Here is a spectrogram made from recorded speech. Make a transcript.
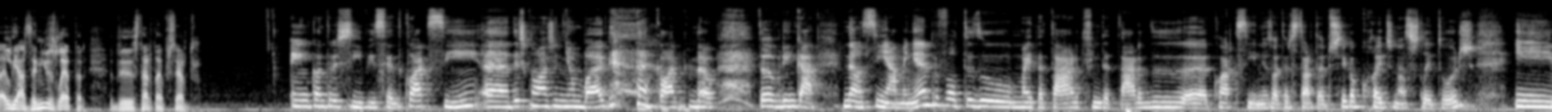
Aliás, a newsletter de startups, certo? Encontras sim, Vicente, claro que sim, uh, desde que não haja nenhum bug, claro que não, estou a brincar. Não, sim, amanhã por volta do meio da tarde, fim da tarde, uh, claro que sim, Newsletter Startups chega ao correio dos nossos leitores e,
